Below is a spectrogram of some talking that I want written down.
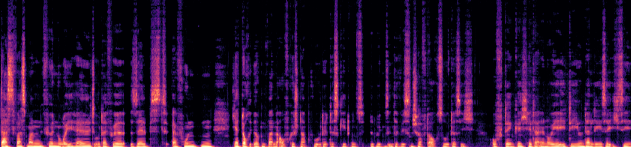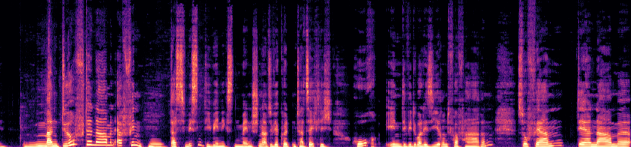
das, was man für neu hält oder für selbst erfunden, ja doch irgendwann aufgeschnappt wurde. Das geht uns übrigens in der Wissenschaft auch so, dass ich oft denke, ich hätte eine neue Idee und dann lese ich sie. Man dürfte Namen erfinden. Das wissen die wenigsten Menschen. Also wir könnten tatsächlich hoch individualisierend verfahren, sofern der Name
